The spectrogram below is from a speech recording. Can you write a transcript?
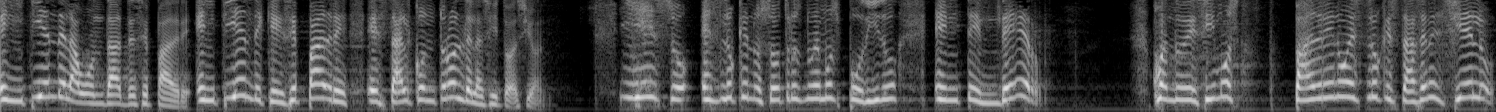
entiende la bondad de ese padre, entiende que ese padre está al control de la situación. Y eso es lo que nosotros no hemos podido entender. Cuando decimos, Padre nuestro que estás en el cielo,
